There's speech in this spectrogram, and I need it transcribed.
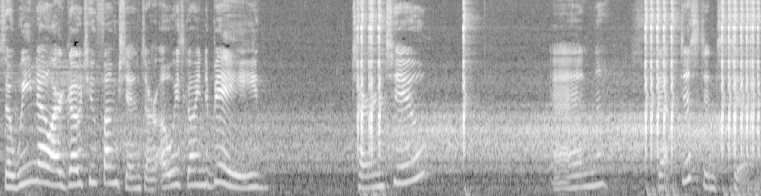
So we know our go-to functions are always going to be turn to and step distance to.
